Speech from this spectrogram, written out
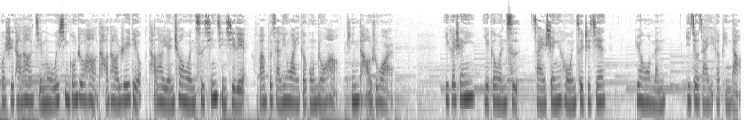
我是淘淘，节目微信公众号“淘淘 Radio”，淘淘原创文字心情系列发布在另外一个公众号“听淘入耳”。一个声音，一个文字，在声音和文字之间，愿我们依旧在一个频道。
